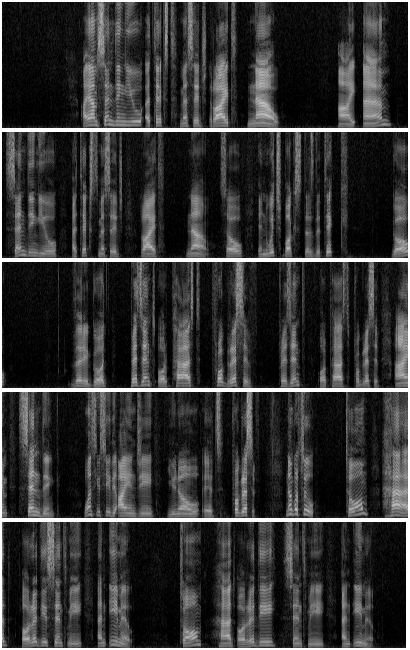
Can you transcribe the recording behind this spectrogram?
I am sending you a text message right now. I am sending you a text message right now. So in which box does the tick go? Very good. Present or past progressive. Present or past progressive. I'm sending. Once you see the ing, you know it's progressive. Number two, Tom had already sent me an email. Tom had already sent me an email.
